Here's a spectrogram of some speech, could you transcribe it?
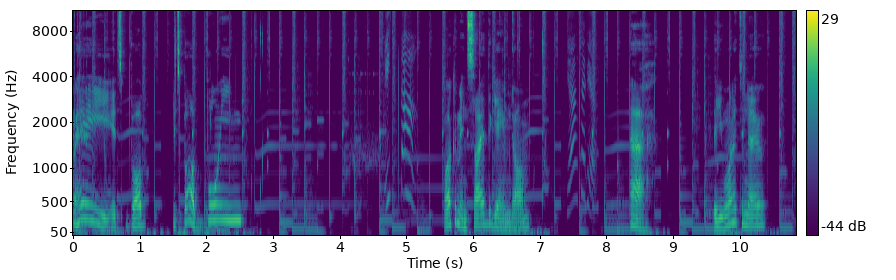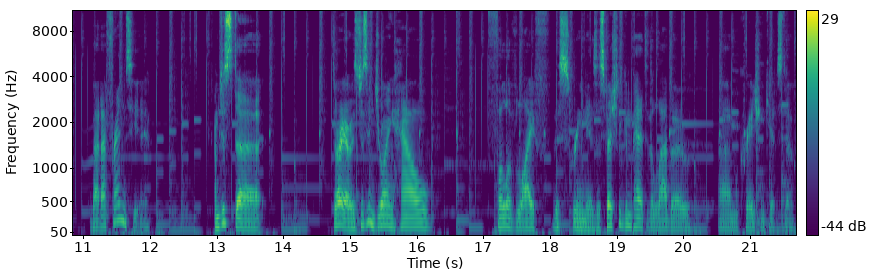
Oh, hey, it's Bob. It's Bob. Boing! Welcome inside the game, Dom. Ah, so you wanted to know about our friends here. I'm just, uh, sorry, I was just enjoying how full of life this screen is, especially compared to the Labo um, creation kit stuff.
